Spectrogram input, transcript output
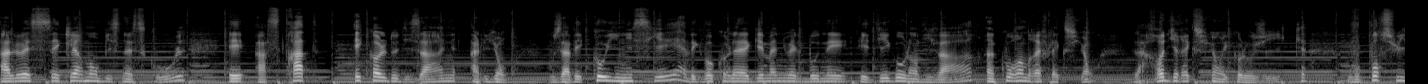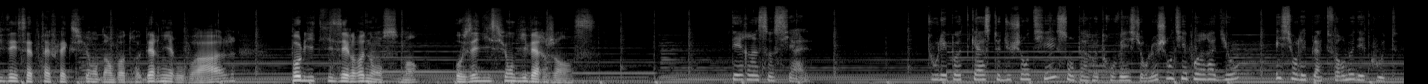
à l'ESC Clermont Business School et à Strat École de Design à Lyon. Vous avez co-initié avec vos collègues Emmanuel Bonnet et Diego Landivar un courant de réflexion, la redirection écologique, vous poursuivez cette réflexion dans votre dernier ouvrage, Politiser le renoncement, aux éditions Divergence. Terrain social. Tous les podcasts du chantier sont à retrouver sur lechantier.radio et sur les plateformes d'écoute.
